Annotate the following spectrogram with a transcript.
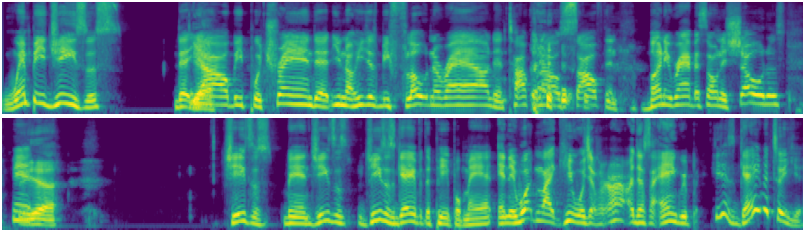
wimpy Jesus that yeah. y'all be portraying that, you know, he just be floating around and talking all soft and bunny rabbits on his shoulders. Man, yeah. Jesus, man, Jesus, Jesus gave it to people, man, and it wasn't like he was just just an angry. He just gave it to you,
